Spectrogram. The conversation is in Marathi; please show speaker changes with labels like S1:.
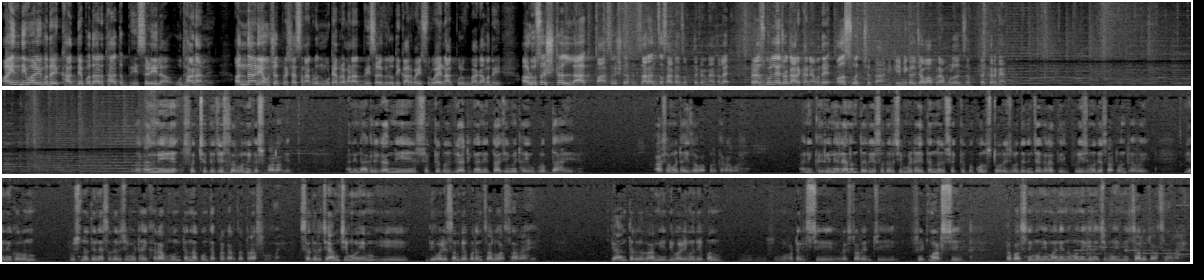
S1: ऐन दिवाळीमध्ये खाद्यपदार्थात भेसळीला उधाण आलंय. अन्न आणि औषध प्रशासनाकडून मोठ्या प्रमाणात भेसळ विरोधी कारवाई सुरू आहे. नागपूर विभागामध्ये अडुसष्ट लाख पासष्ट हजारांचा साठा जप्त करण्यात आलाय. रसगुल्ल्याच्या कारखान्यामध्ये अस्वच्छता आणि केमिकलच्या वापरामुळे जप्त करण्यात आलं
S2: पथकांनी स्वच्छतेचे सर्व निकष पाळावेत. आणि नागरिकांनी शक्यतो ज्या ठिकाणी ताजी मिठाई उपलब्ध आहे अशा मिठाईचा वापर करावा. आणि घरी नेल्यानंतरही सदरची मिठाई त्यांना शक्यतो कोल्ड स्टोरेजमध्ये त्यांच्या घरातील फ्रीजमध्ये साठवून ठेवावी. जेणेकरून उष्णतेने सदरची मिठाई खराब होऊन त्यांना कोणत्या प्रकारचा त्रास होऊ नये. सदरची आमची मोहीम ही दिवाळी संपेपर्यंत चालू असणार आहे. त्या अंतर्गत आम्ही दिवाळीमध्ये पण हॉटेल्सची रेस्टॉरंटची स्वीट मार्ट्सची तपासणी मोहीम आणि नमुने घेण्याची मोहीम ही चालूच असणार आहे.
